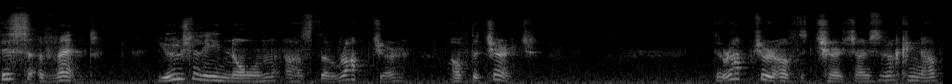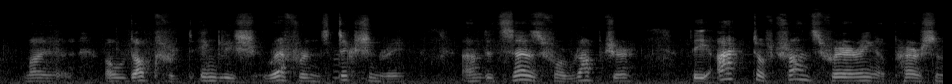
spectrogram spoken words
This event usually known as the rapture of the church. The rapture of the church, I was looking at my old Oxford English Reference Dictionary, and it says for rapture, the act of transferring a person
